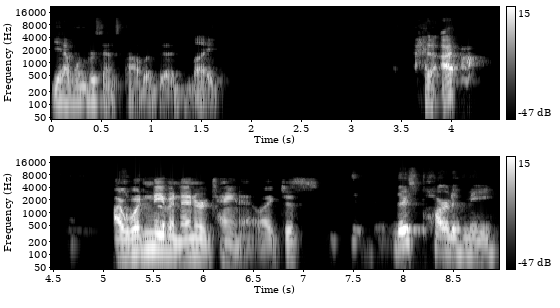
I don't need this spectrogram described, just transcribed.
yeah, 1% is probably good. Like, I, I, I wouldn't even entertain it. Like, just. There's part of me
